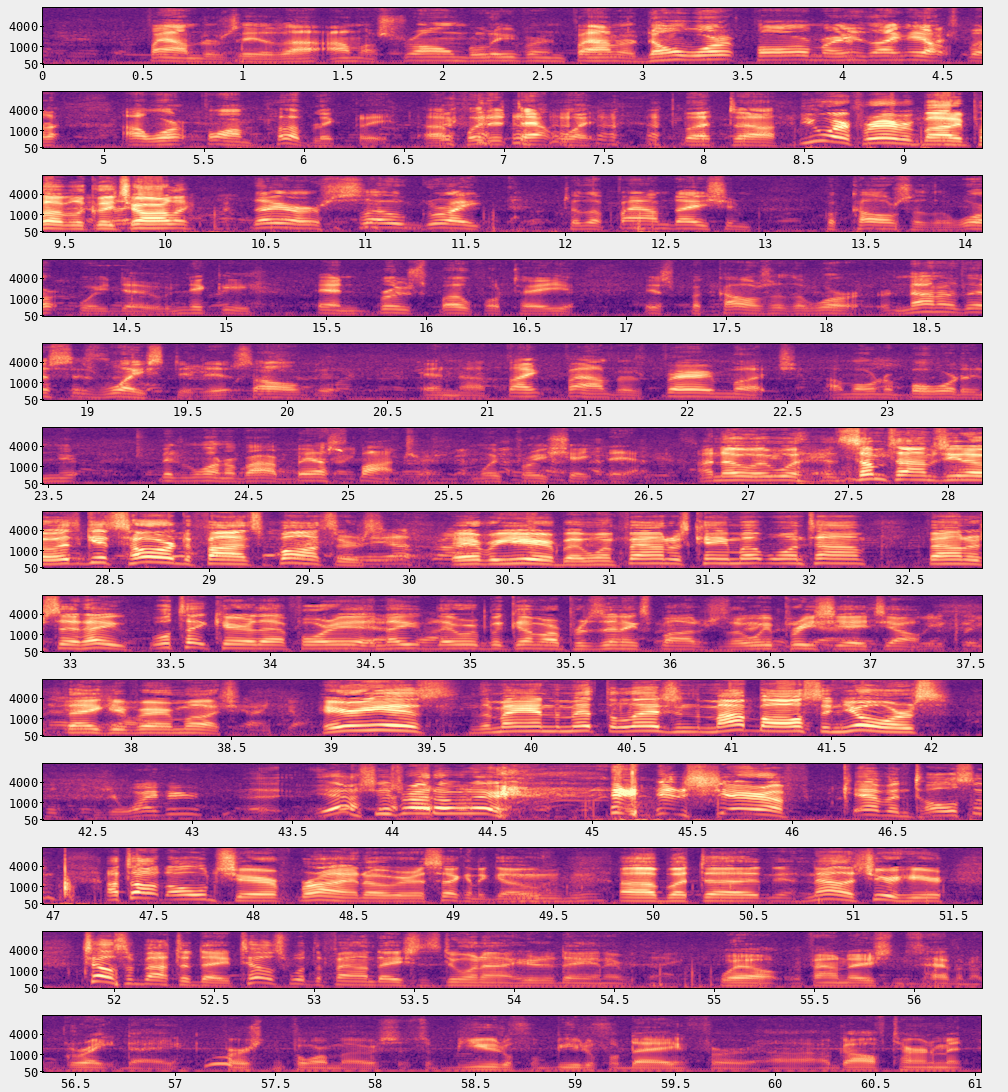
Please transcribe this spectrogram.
Founders is. I, I'm a strong believer in Founders. Don't work for them or anything else, but I, I work for them publicly. I put it that way. But uh, you work for everybody publicly, Charlie. They are so great to the foundation because of the work we do. Nikki and Bruce both will tell you it's because of the work. None of this is wasted. It's all good. And uh, thank Founders very much. I'm on the board and you've been one of our best sponsors. We appreciate that. I know it would. Sometimes you know it gets hard to find sponsors every year, but when Founders came up one time, Founders said, "Hey, we'll take care of that for you," and they they would become our presenting sponsor. So we appreciate y'all. Thank you very much. Here he is, the man, the myth, the legend, my boss and yours. Is your wife here? Yeah, she's right over there. Sheriff Kevin Tolson. I talked to old Sheriff Bryant over a second ago, uh, but uh, now that you're here, tell us about today. Tell us what the foundation's doing out here today and everything. Well, the foundation's having a great day, first and foremost. It's a beautiful, beautiful day for uh, a golf tournament.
